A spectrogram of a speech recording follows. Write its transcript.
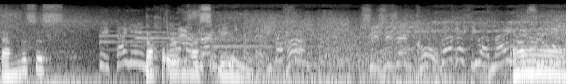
Da muss es doch irgendwas geben. Oh.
